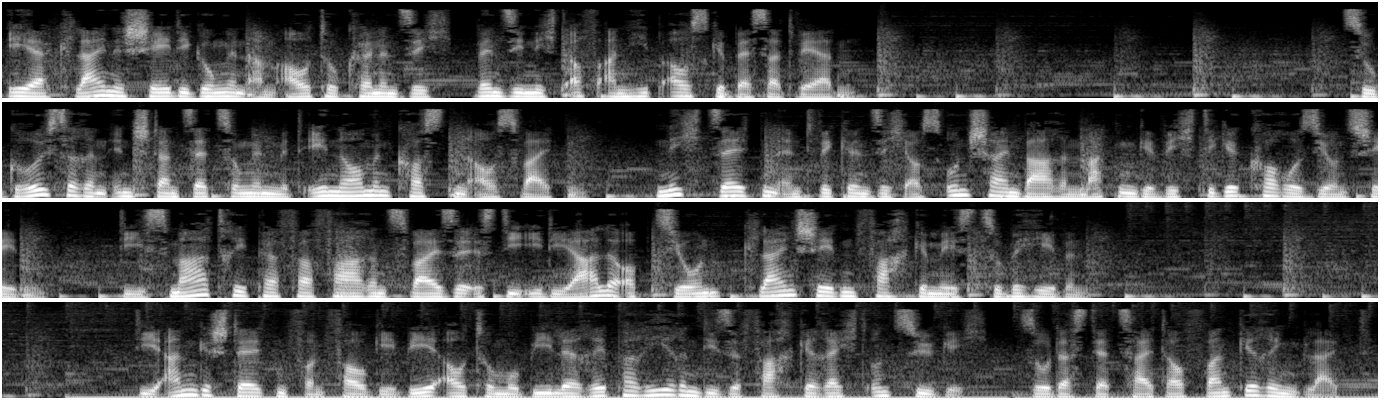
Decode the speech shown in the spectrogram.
Eher kleine Schädigungen am Auto können sich, wenn sie nicht auf Anhieb ausgebessert werden, zu größeren Instandsetzungen mit enormen Kosten ausweiten. Nicht selten entwickeln sich aus unscheinbaren Macken gewichtige Korrosionsschäden. Die Smart Repair Verfahrensweise ist die ideale Option, Kleinschäden fachgemäß zu beheben. Die Angestellten von VGB Automobile reparieren diese fachgerecht und zügig, so dass der Zeitaufwand gering bleibt.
